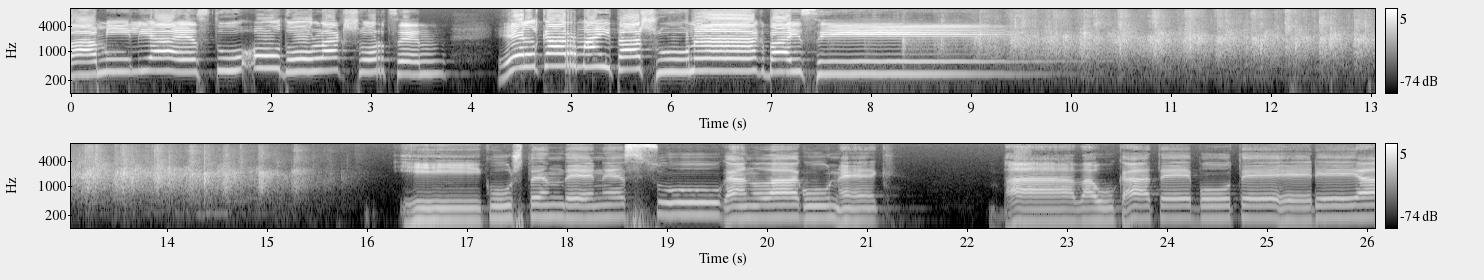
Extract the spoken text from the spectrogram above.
familia ez du odolak sortzen, elkar maitasunak baizi. Ikusten denez zugan lagunek, Badaukate boterea,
